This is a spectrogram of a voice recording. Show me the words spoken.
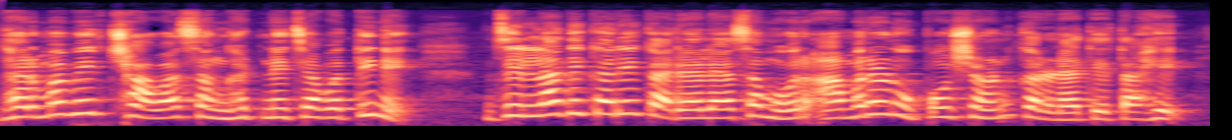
धर्मवीर छावा संघटनेच्या वतीने जिल्हाधिकारी कार्यालयासमोर आमरण उपोषण करण्यात येत आहे.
